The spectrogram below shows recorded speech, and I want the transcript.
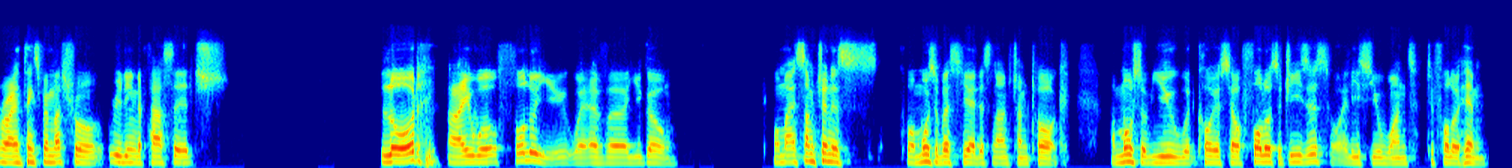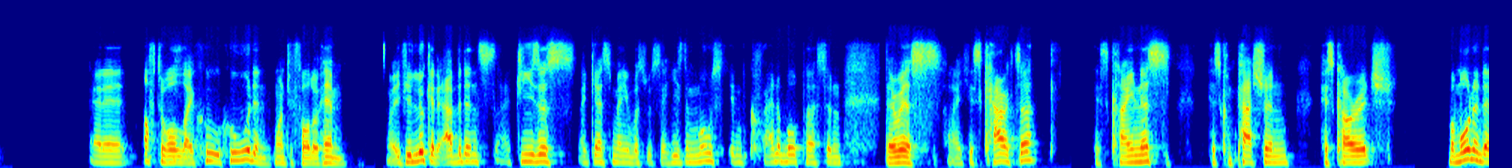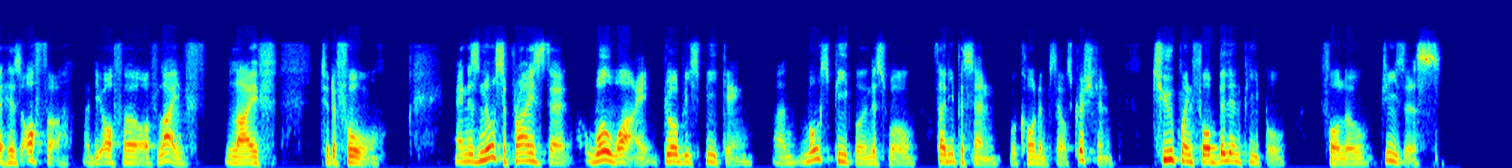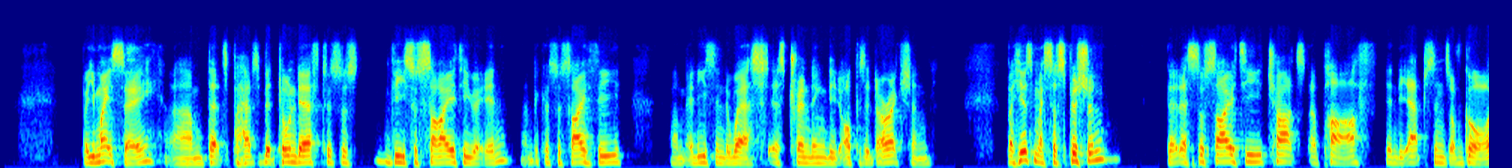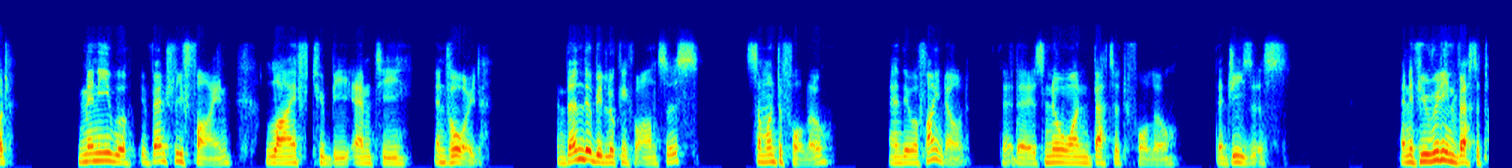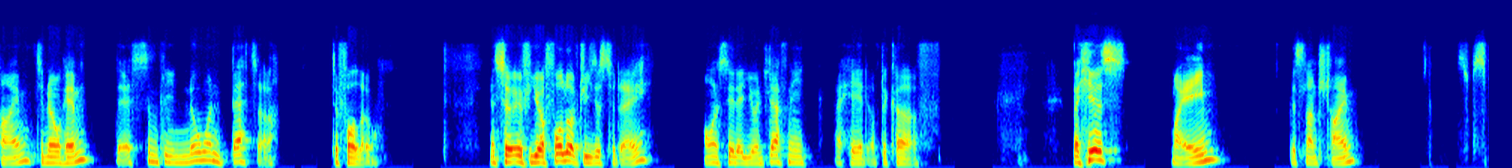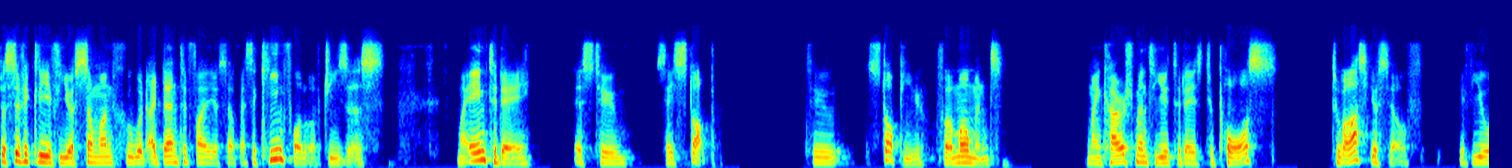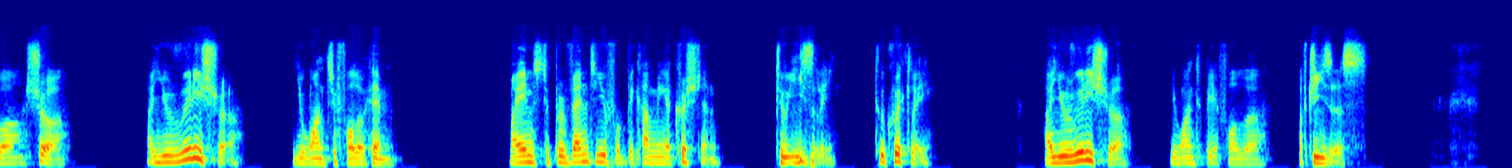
Ryan, thanks very much for reading the passage. Lord, I will follow you wherever you go. Well, my assumption is for most of us here at this lunchtime talk, uh, most of you would call yourself followers of Jesus, or at least you want to follow him. And it, after all, like who, who wouldn't want to follow him? If you look at evidence, uh, Jesus, I guess many of us would say he's the most incredible person there is. Uh, his character, his kindness, his compassion, his courage, but more than that, his offer, the offer of life, life to the full. And it's no surprise that worldwide, globally speaking, uh, most people in this world, 30% will call themselves Christian. 2.4 billion people follow Jesus. But you might say um, that's perhaps a bit tone deaf to so- the society we're in, uh, because society, um, at least in the West, is trending the opposite direction. But here's my suspicion that as society charts a path in the absence of God, many will eventually find life to be empty and void. And then they'll be looking for answers, someone to follow, and they will find out that there is no one better to follow than Jesus. And if you really invest the time to know him, there is simply no one better to follow. And so if you're a follower of Jesus today, I want to say that you're definitely ahead of the curve. But here's my aim this lunchtime. Specifically, if you're someone who would identify yourself as a keen follower of Jesus, my aim today is to say stop, to stop you for a moment. My encouragement to you today is to pause, to ask yourself if you are sure. Are you really sure you want to follow him? My aim is to prevent you from becoming a Christian too easily, too quickly. Are you really sure you want to be a follower of Jesus?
